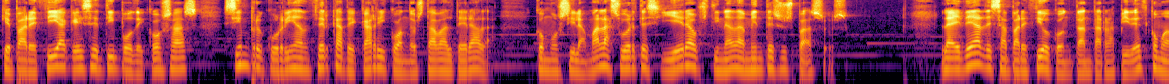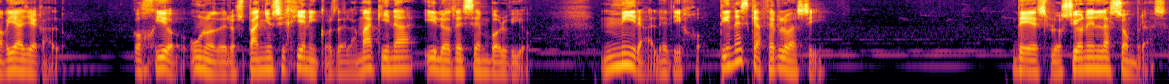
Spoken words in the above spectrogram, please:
que parecía que ese tipo de cosas siempre ocurrían cerca de Carrie cuando estaba alterada, como si la mala suerte siguiera obstinadamente sus pasos. La idea desapareció con tanta rapidez como había llegado. Cogió uno de los paños higiénicos de la máquina y lo desenvolvió. Mira, le dijo, tienes que hacerlo así. De explosión en las sombras,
